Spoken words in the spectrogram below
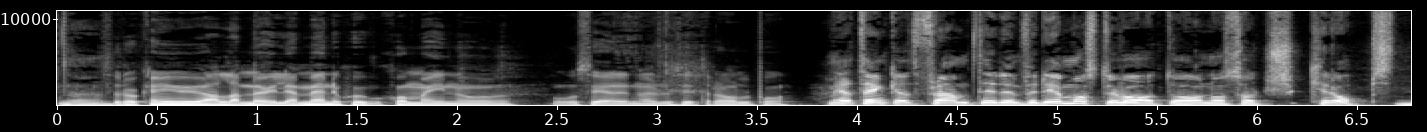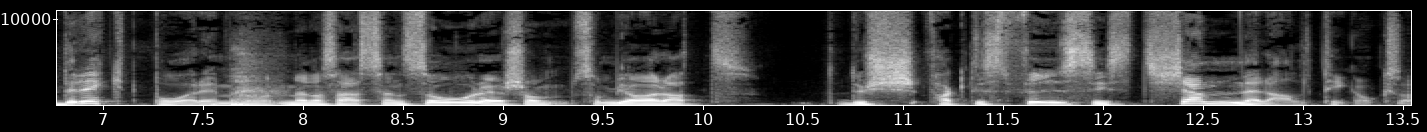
Nej. Så då kan ju alla möjliga människor komma in och, och se det när du sitter och håller på. Men jag tänker att framtiden för det måste vara att du har någon sorts kroppsdräkt på dig med, med några sensorer som, som gör att du faktiskt fysiskt känner allting också.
